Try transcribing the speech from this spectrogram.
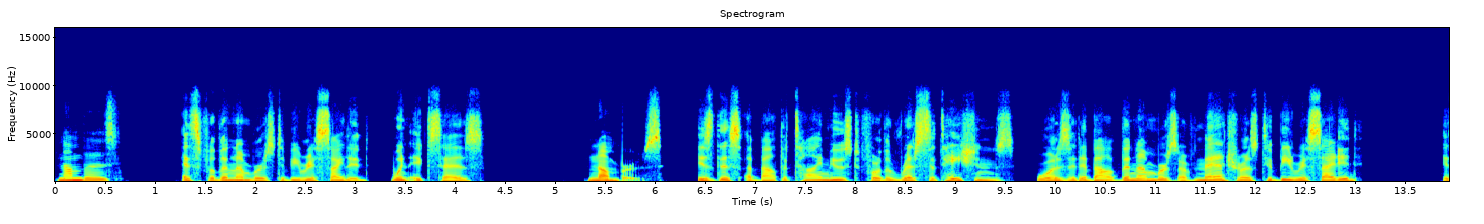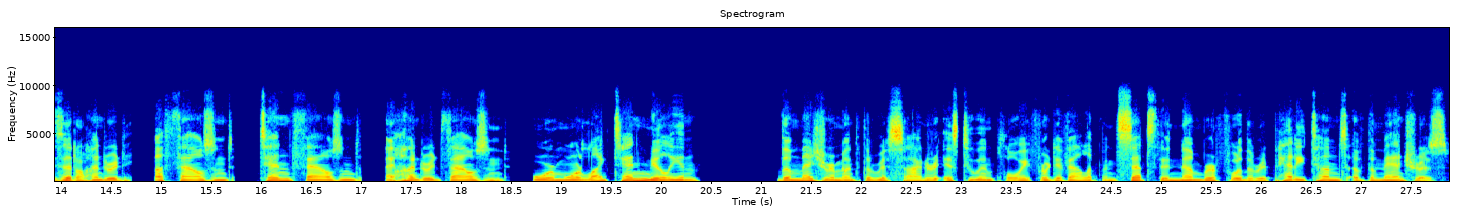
Numbers As for the numbers to be recited, when it says Numbers is this about the time used for the recitations, or is it about the numbers of mantras to be recited? Is it a hundred, a thousand, ten thousand, a hundred thousand, or more like ten million? The measurement the reciter is to employ for development sets the number for the repetitons of the mantras.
